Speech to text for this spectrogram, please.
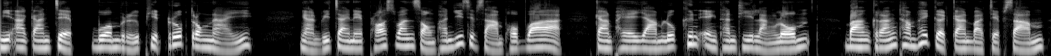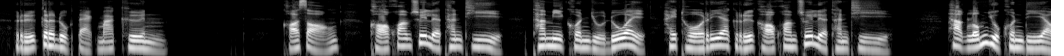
มีอาการเจ็บบวมหรือผิดรูปตรงไหน งานวิจัยใน PLOS ONE 2023 พบว่า การพยายามลุกขึ้นเองทันทีหลังล้ม บางครั้งทำให้เกิดการบาดเจ็บซ้ำหรือกระดูกแตกมากขึ้น ข้อ 2. ขอความช่วยเหลือทันที ถ้ามีคนอยู่ด้วย ให้โทรเรียกหรือขอความช่วยเหลือทันที หากล้มอยู่คนเดียว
